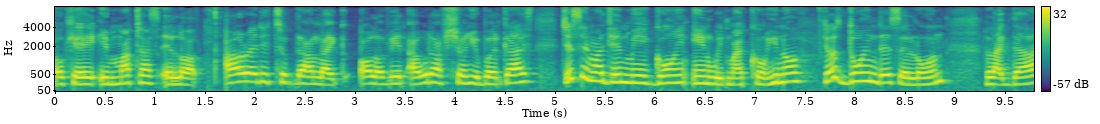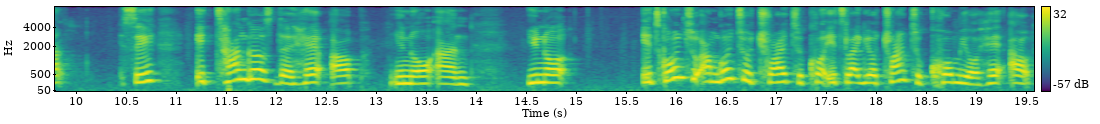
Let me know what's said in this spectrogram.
okay it matters a lot. I already took down like all of it. I would have shown you but guys just imagine me going in with my comb you know just doing this alone like that. See it tangles the hair up you know, and you know, it's going to i'm going to try to comb it's like you're trying to comb your hair out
